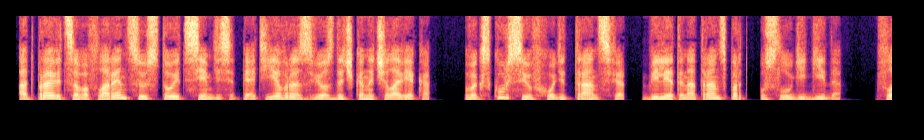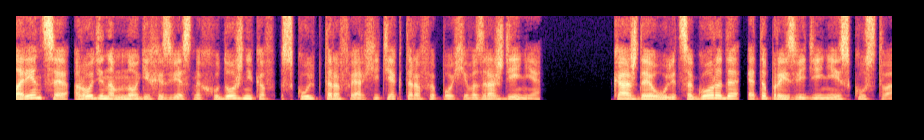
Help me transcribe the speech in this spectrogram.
Отправиться во Флоренцию стоит 75 евро звездочка на человека. В экскурсию входит трансфер, билеты на транспорт, услуги гида. Флоренция – родина многих известных художников, скульпторов и архитекторов эпохи Возрождения. Каждая улица города – это произведение искусства.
